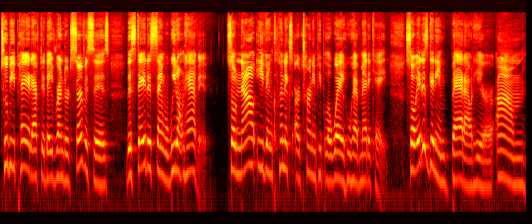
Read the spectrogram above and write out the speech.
to be paid after they've rendered services, the state is saying, well, we don't have it. So now even clinics are turning people away who have Medicaid. So it is getting bad out here. Um,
